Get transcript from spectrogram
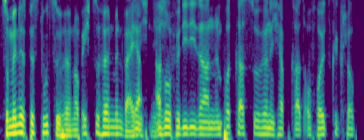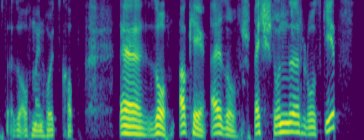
Zumindest bist du zu hören. Ob ich zu hören bin, weiß Ja, ich nicht. Also für die, die dann im Podcast zuhören, ich habe gerade auf Holz geklopft, also auf meinen Holzkopf. Äh, so, okay, also Sprechstunde, los geht's.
